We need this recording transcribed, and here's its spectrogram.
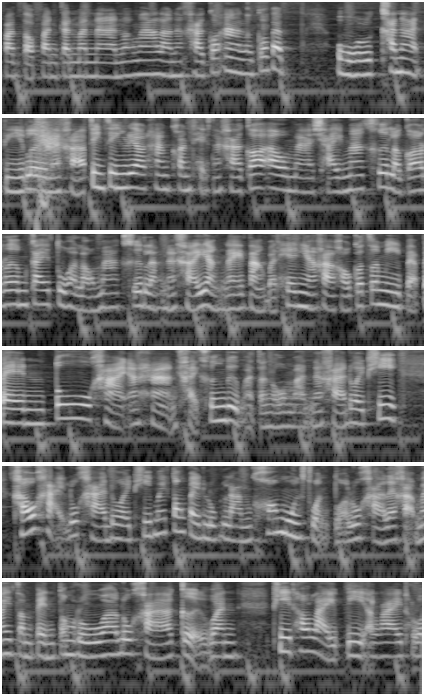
ฟันต่อฟันกันมานานมากๆแล้วนะคะ ก็อ่านแล้วก็แบบ อ้ขนาดนี้เลยนะคะ จริงๆ real time context นะคะ ก็เอามาใช้มากขึ้น แล้วก็เริ่มใกล้ตัวเรามากขึ้นแล้วนะคะ อย่างในต่างประเทศเนี้ยค่ะ เขาก็จะมีแบบเป็นตู้ขายอาหาร ขายเครื่องดื่มอัตโนมัตินะคะ โดยที่เขาขายลูกค้าโดยที่ไม่ต้องไปลุกล้ำข้อมูลส่วนตัวลูกค้าเลยค่ะ ไม่จำเป็นต้องรู้ว่าลูกค้าเกิดวันที่เท่าไหร่ปีอะไรโทร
